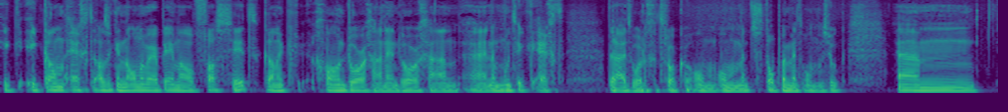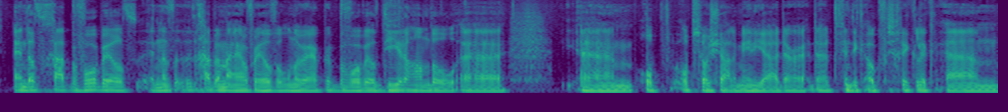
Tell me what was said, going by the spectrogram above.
ik, ik kan echt, als ik in een onderwerp eenmaal vastzit, kan ik gewoon doorgaan en doorgaan. En dan moet ik echt eruit worden getrokken om, om het stoppen met onderzoek. Um, en dat gaat bijvoorbeeld, en dat, gaat bij mij over heel veel onderwerpen, bijvoorbeeld dierenhandel. Uh, um, op, op sociale media, daar, dat vind ik ook verschrikkelijk. Um,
